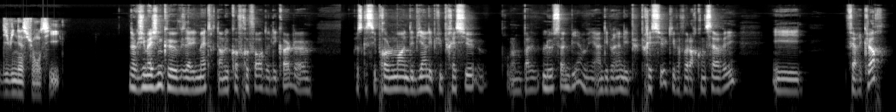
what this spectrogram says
Divination aussi. Donc j'imagine que vous allez le mettre dans le coffre-fort de l'école, euh, parce que c'est probablement un des biens les plus précieux, probablement pas le seul bien, mais un des biens les plus précieux qu'il va falloir conserver et faire éclore,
